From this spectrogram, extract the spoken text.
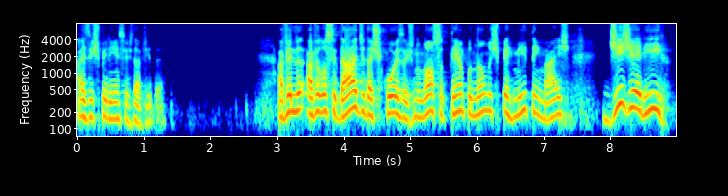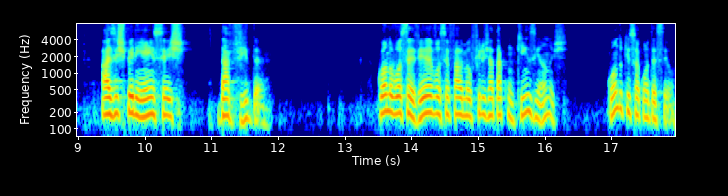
as experiências da vida. A, ve a velocidade das coisas no nosso tempo não nos permitem mais digerir as experiências da vida. Quando você vê, você fala: meu filho já está com 15 anos. Quando que isso aconteceu?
